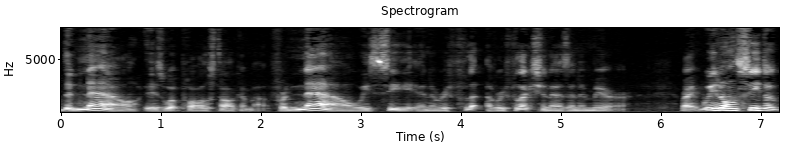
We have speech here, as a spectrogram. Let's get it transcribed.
The now is what Paul is talking about. For now, we see in a, refle- a reflection as in a mirror, right? We don't see the,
